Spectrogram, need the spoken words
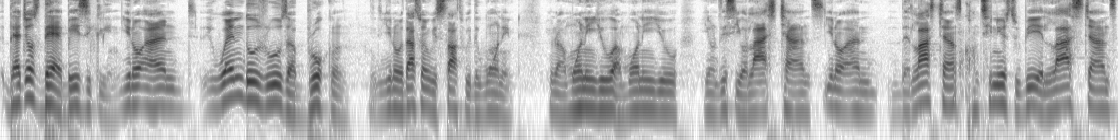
they're just there basically, you know, and when those rules are broken, you know, that's when we start with the warning. You know, I'm warning you, I'm warning you, you know, this is your last chance, you know, and the last chance continues to be a last chance,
